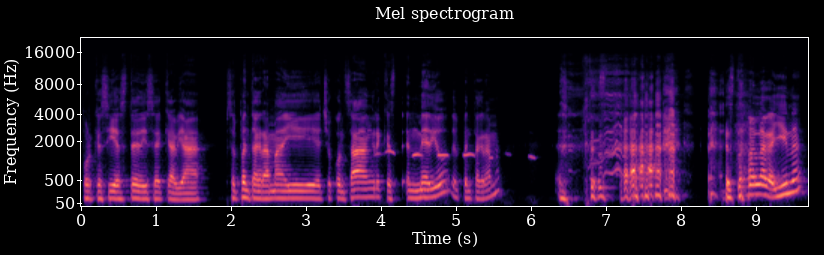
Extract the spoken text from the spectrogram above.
Porque sí, este dice que había pues, el pentagrama ahí hecho con sangre, que es en medio del pentagrama. Estaba la gallina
